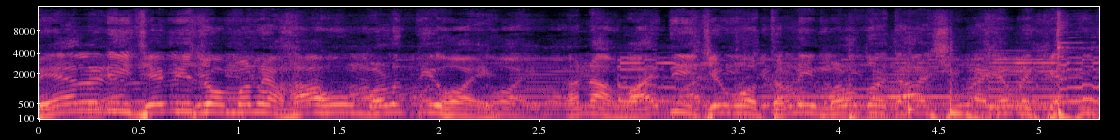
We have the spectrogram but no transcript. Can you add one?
મેલડી જેવી જો મને હાહુ મળતી હોય અને વાદી જેવો ધણી મળતો હોય આ સિવાય હવે ક્યાંય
